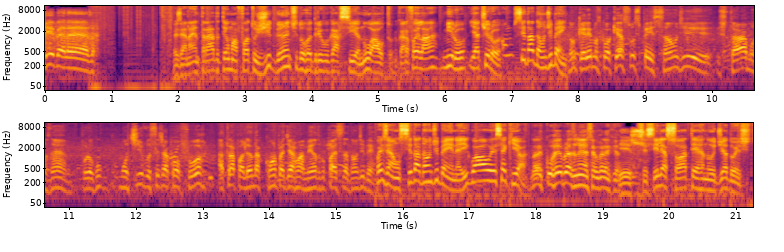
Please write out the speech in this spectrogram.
Que beleza! Pois é, na entrada tem uma foto gigante do Rodrigo Garcia, no alto. O cara foi lá, mirou e atirou. Um cidadão de bem. Não queremos qualquer suspeição de estarmos, né, por algum motivo, seja qual for, atrapalhando a compra de armamento para o pai cidadão de bem. Pois é, um cidadão de bem, né? Igual esse aqui, ó. Correio Brasileiro agora aqui, ó. Isso. Cecília Soter no dia 2.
